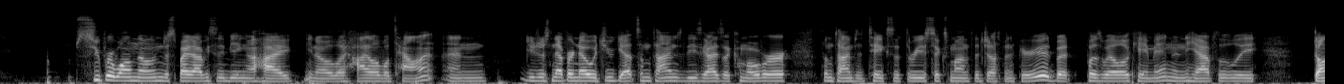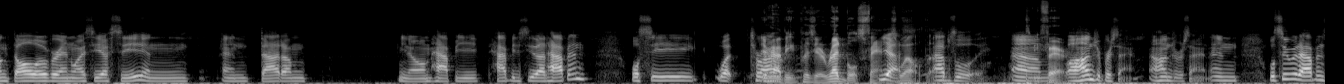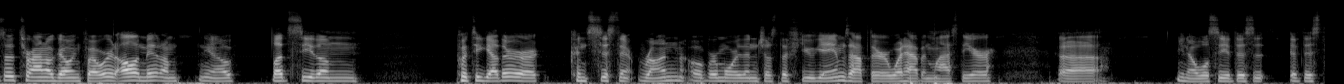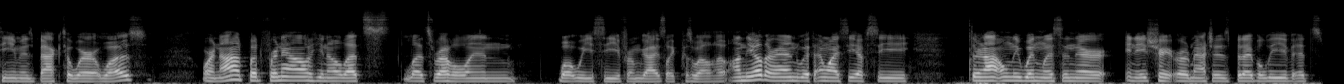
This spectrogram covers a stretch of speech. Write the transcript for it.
super well known, despite obviously being a high, you know, like high level talent, and you just never know what you get. Sometimes these guys that come over, sometimes it takes a three to six month adjustment period. But Pozuelo came in and he absolutely dunked all over NYCFC, and and that I'm, you know, I'm happy happy to see that happen. We'll see what Toronto. You're happy because you're a Red Bulls fan Yes, as well. Though. absolutely. Um, fair. a hundred percent, a hundred percent, and we'll see what happens with Toronto going forward. I'll admit, I'm, you know, let's see them put together a consistent run over more than just a few games after what happened last year. Uh, you know, we'll see if this is, if this team is back to where it was or not. But for now, you know, let's let's revel in what we see from guys like Pozuelo. On the other end, with NYCFC, they're not only winless in their in eight straight road matches, but I believe it's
